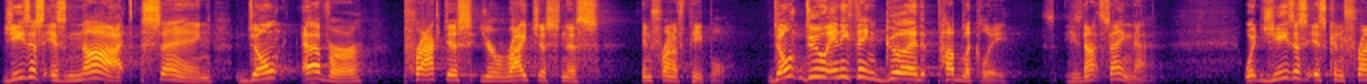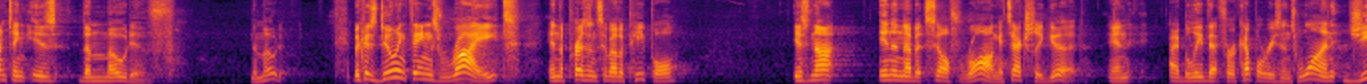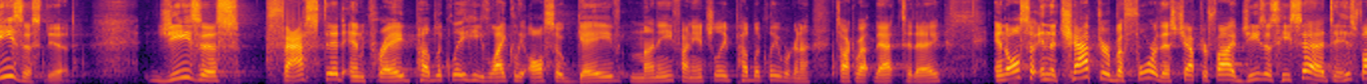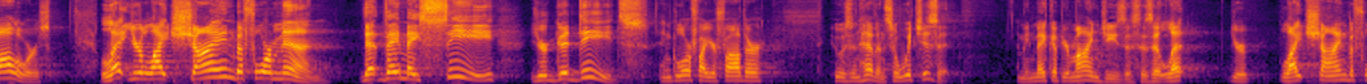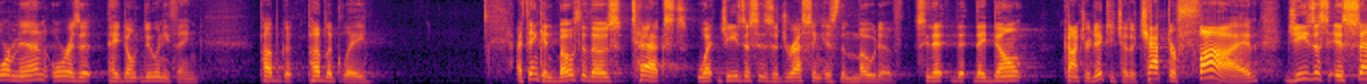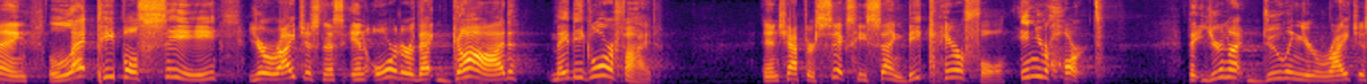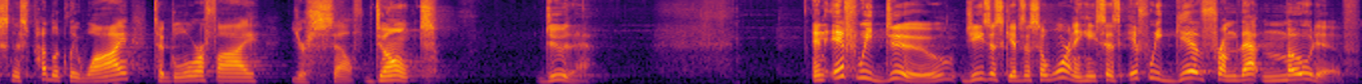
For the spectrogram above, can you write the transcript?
Jesus is not saying, don't ever practice your righteousness in front of people. Don't do anything good publicly. He's not saying that. What Jesus is confronting is the motive. The motive. Because doing things right in the presence of other people is not in and of itself wrong, it's actually good. And I believe that for a couple reasons. One, Jesus did. Jesus fasted and prayed publicly. He likely also gave money financially publicly. We're going to talk about that today. And also in the chapter before this, chapter 5, Jesus he said to his followers, "Let your light shine before men, that they may see your good deeds and glorify your Father who is in heaven." So which is it? I mean, make up your mind, Jesus. Is it let your light shine before men or is it hey, don't do anything publicly I think in both of those texts, what Jesus is addressing is the motive. See, they, they don't contradict each other. Chapter 5, Jesus is saying, Let people see your righteousness in order that God may be glorified. In chapter 6, he's saying, Be careful in your heart that you're not doing your righteousness publicly. Why? To glorify yourself. Don't do that. And if we do, Jesus gives us a warning. He says, if we give from that motive,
